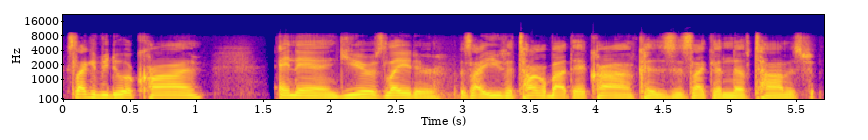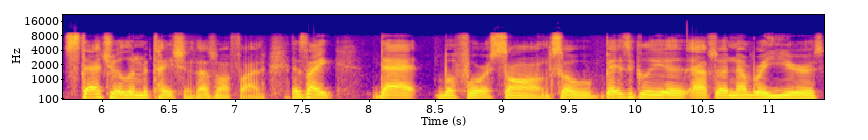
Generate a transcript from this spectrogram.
It's like if you do a crime and then years later, it's like you could talk about that crime because it's like enough time. It's statute of limitations. That's what I'm finding. It's like that before a song. So basically, uh, after a number of years,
